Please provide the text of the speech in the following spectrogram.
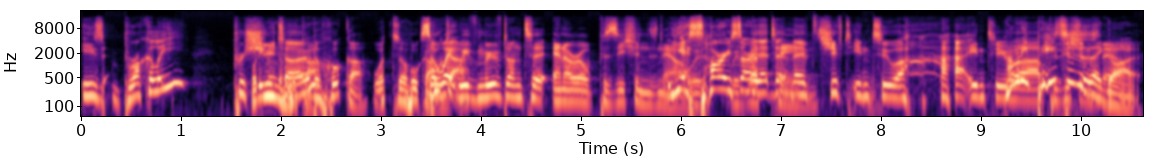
is broccoli, prosciutto. do you mean the hooker? The hooker. What's a hooker? So wait, we've moved on to NRL positions now. Yes, We've- sorry, we've sorry. That, left that they've shifted into uh, into. How many uh, pizzas positions have they now. got?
